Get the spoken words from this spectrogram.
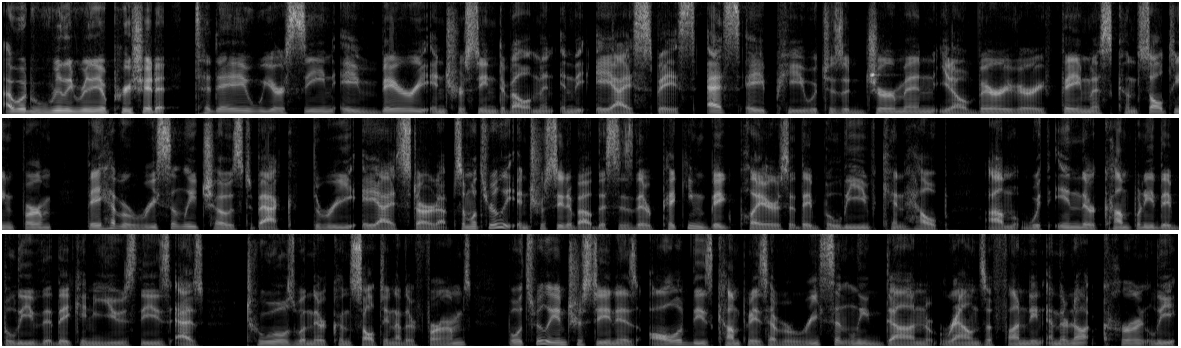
I would really, really appreciate it. Today, we are seeing a very interesting development in the AI space. SAP, which is a German, you know, very, very famous consulting firm, they have recently chose to back three AI startups. And what's really interesting about this is they're picking big players that they believe can help um, within their company. They believe that they can use these as tools when they're consulting other firms. But what's really interesting is all of these companies have recently done rounds of funding and they're not currently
